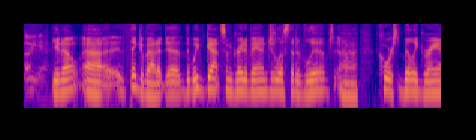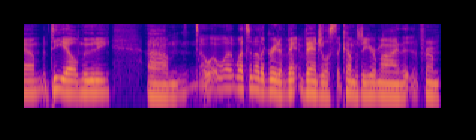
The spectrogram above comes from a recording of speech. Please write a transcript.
Oh yeah. You know, uh, think about it. Uh, we've got some great evangelists that have lived. Uh, of course, Billy Graham, D.L. Moody. Um, what's another great evangelist that comes to your mind that from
